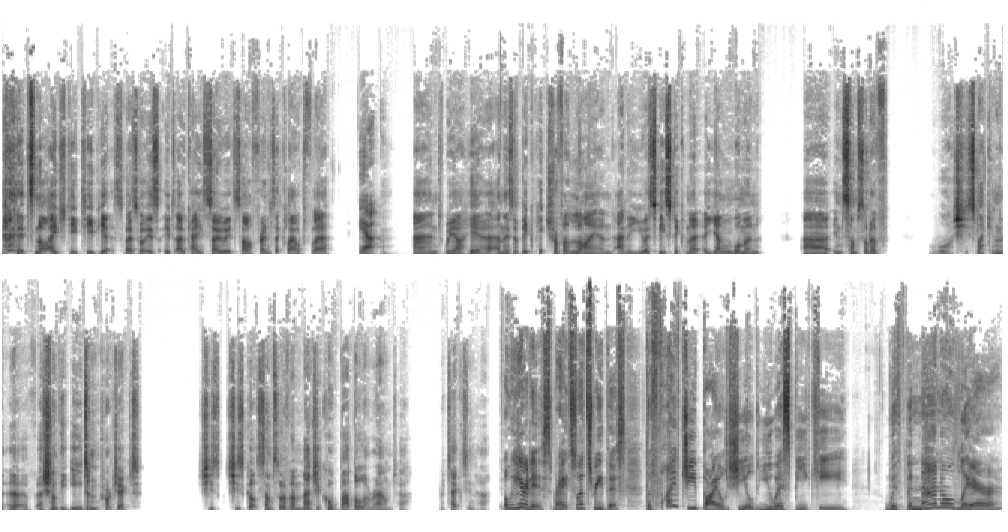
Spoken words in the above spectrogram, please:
it's not HTTPS first of all. It's it's okay. So it's our friends at Cloudflare, Yeah. and we are here. And there's a big picture of a lion and a USB stick and a, a young woman uh, in some sort of oh, she's like in a version of the Eden Project. She's she's got some sort of a magical bubble around her, protecting her. Oh, here it is, right? So let's read this. The 5G BioShield USB key with the nano layer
